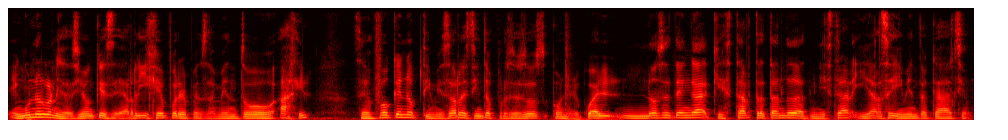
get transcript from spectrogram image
En una organización que se rige por el pensamiento ágil, se enfoca en optimizar distintos procesos con el cual no se tenga que estar tratando de administrar y dar seguimiento a cada acción.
